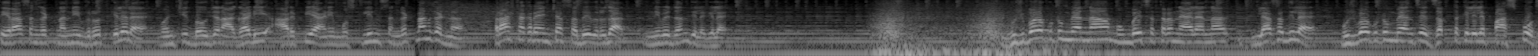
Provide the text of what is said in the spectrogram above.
तेरा संघटनांनी विरोध केलेला आहे. वंचित बहुजन आघाडी आरपीआय आणि मुस्लिम संघटनांकडनं राज ठाकरे यांच्या सभेविरोधात निवेदन दिलं गेलंय. भुजबळ कुटुंबियांना मुंबई सत्र न्यायालयानं दिलासा दिलाय. भुजबळ कुटुंबियांचे जप्त केलेले पासपोर्ट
